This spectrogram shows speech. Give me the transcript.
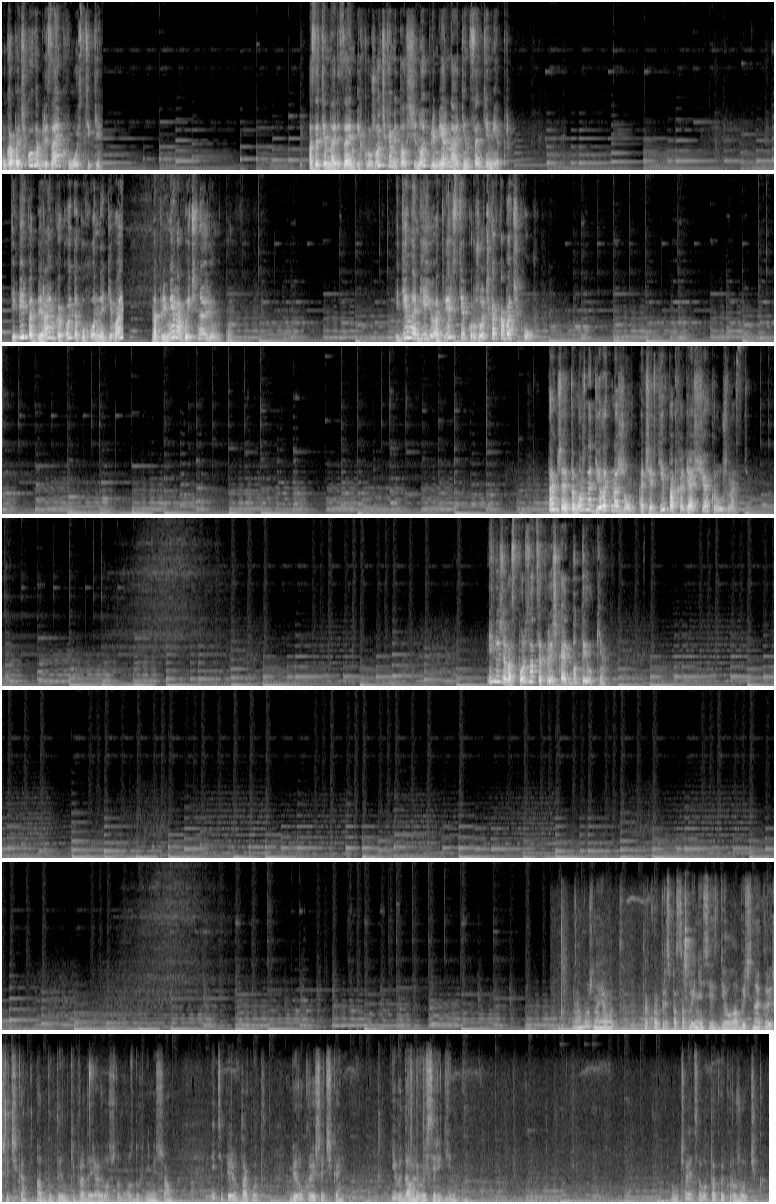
У кабачков обрезаем хвостики. А затем нарезаем их кружочками толщиной примерно 1 сантиметр. Теперь подбираем какой-то кухонный девайс, например, обычную рюмку. И делаем ею отверстие в кружочках кабачков. Также это можно делать ножом, очертив подходящую окружность. Или же воспользоваться крышкой от бутылки. А можно я вот такое приспособление себе сделала. Обычная крышечка от бутылки продырявила, чтобы воздух не мешал. И теперь вот так вот беру крышечкой и выдавливаю серединку. Получается вот такой кружочек.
